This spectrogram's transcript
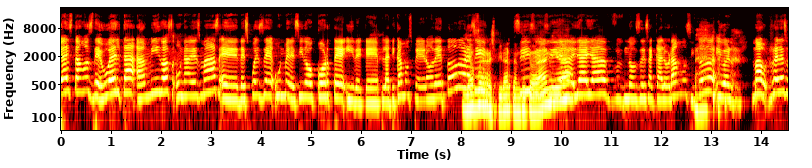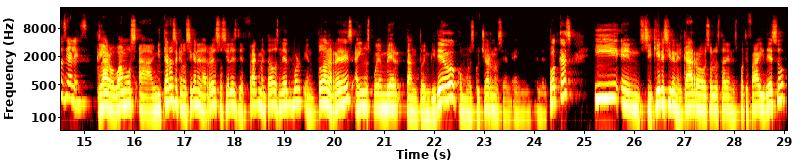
Ya estamos de vuelta, amigos, una vez más, eh, después de un merecido corte y de que platicamos, pero de todo. ya fue a respirar tantito, Dani. ya, ya, ya nos desacaloramos y todo. y bueno, Mau, redes sociales. Claro, vamos a invitarlos a que nos sigan en las redes sociales de Fragmentados Network en todas las redes. Ahí nos pueden ver tanto en video como escucharnos en, el podcast. Y en, si quieres ir en el carro o solo estar en Spotify y de eso,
